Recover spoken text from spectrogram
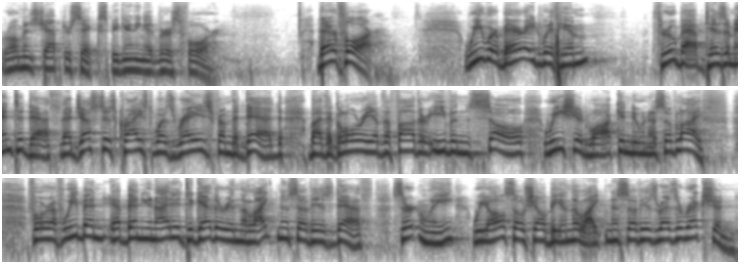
Romans chapter 6, beginning at verse 4. Therefore, we were buried with him through baptism into death, that just as Christ was raised from the dead by the glory of the Father, even so we should walk in newness of life. For if we been, have been united together in the likeness of his death, certainly we also shall be in the likeness of his resurrection.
